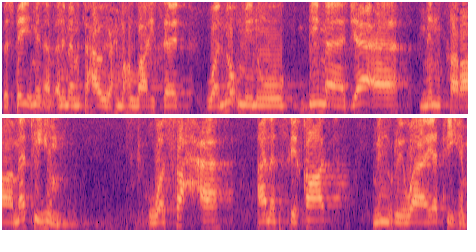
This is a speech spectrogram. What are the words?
the statement of Imam Tahawi rahimahullah, he said, وَنُؤْمِنُ بِمَا جَاءَ مِنْ كَرَامَتِهِمْ وَصَحَّ عَنَ الثِّقَاتِ مِنْ رِوَايَتِهِمْ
